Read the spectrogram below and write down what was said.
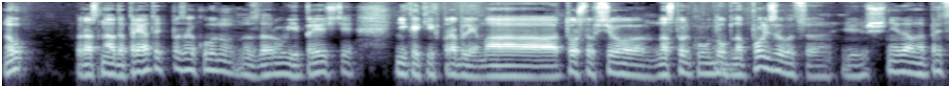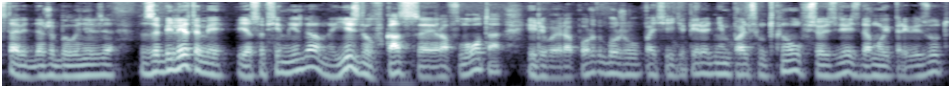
Ну, Раз надо прятать по закону, на здоровье прячьте, никаких проблем. А то, что все настолько удобно пользоваться, лишь недавно представить даже было нельзя. За билетами я совсем недавно ездил в кассы аэрофлота или в аэропорт, боже упаси, теперь одним пальцем ткнул, все здесь, домой привезут.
